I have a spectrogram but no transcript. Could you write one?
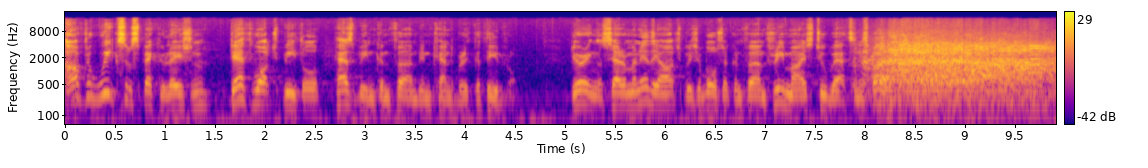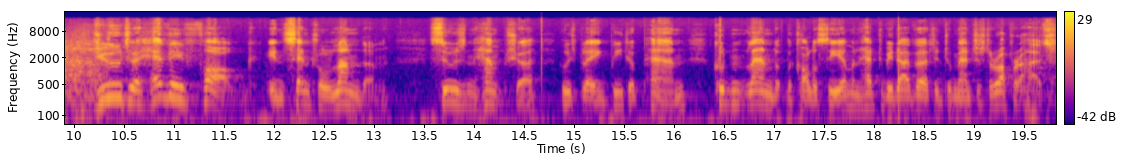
After weeks of speculation, Death Watch Beetle has been confirmed in Canterbury Cathedral. During the ceremony, the Archbishop also confirmed three mice, two bats, and a spider. Due to heavy fog in central London, Susan Hampshire, who's playing Peter Pan, couldn't land at the Colosseum and had to be diverted to Manchester Opera House.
